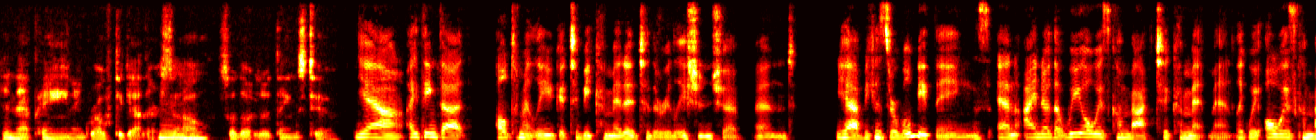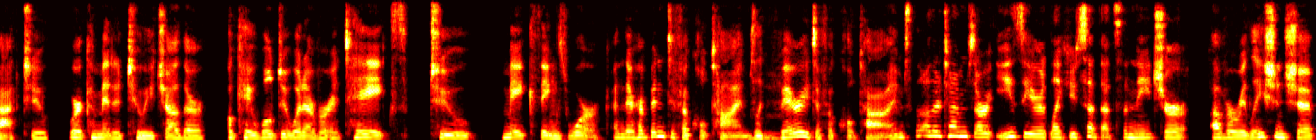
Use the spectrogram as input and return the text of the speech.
in that pain and growth together. Mm. so so those are things too. Yeah i think that ultimately you get to be committed to the relationship and yeah because there will be things. And i know that we always come back to commitment. Like we always come back to we're committed to each other. Okay we'll do whatever it takes to make things work and there have been difficult times like mm. very difficult times the other times are easier like you said that's the nature of a relationship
